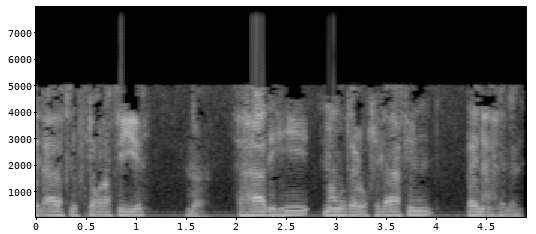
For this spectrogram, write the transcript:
بالآلة الفوتوغرافية نعم. فهذه موضع خلاف بين أهل العلم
